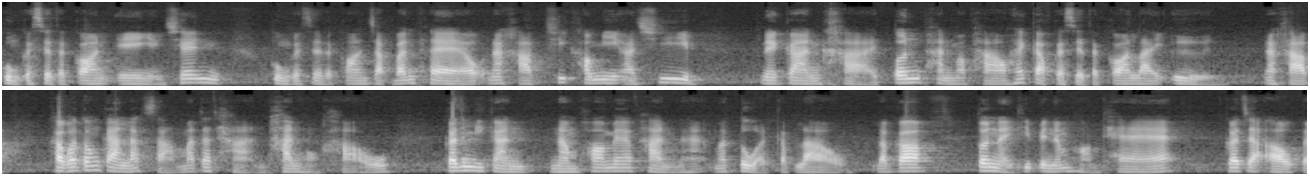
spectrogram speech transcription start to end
กลุ่มเกษตรกรเอง อย่างเช่น กลุ่มเกษตรกรจากบ้านแพรวนะครับ ที่เขามีอาชีพในการขายต้นพันธุ์มะพร้าวให้กับเกษตรกรรายอื่นนะครับเขาก็ต้องการรักษามาตรฐานพันธุ์ของเขา ก็จะมีการนำพ่อแม่พันธุ์นะฮะมาตรวจกับเรา แล้วก็ต้นไหนที่เป็นน้ำหอมแท้ ก็จะเอาไป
